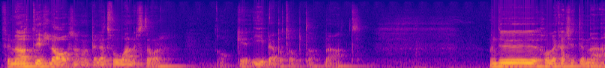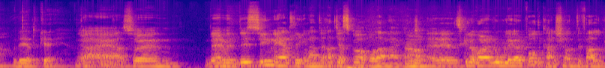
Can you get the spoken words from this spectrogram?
För vi möter ju ett lag som kommer spela tvåa nästa år. Och eh, Ibra på topp då, bland annat. Men du håller kanske inte med och det är helt okej. Ja, alltså... Det är, det är synd egentligen att, att jag ska hålla med kanske. Det skulle vara en roligare podd kanske ifall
